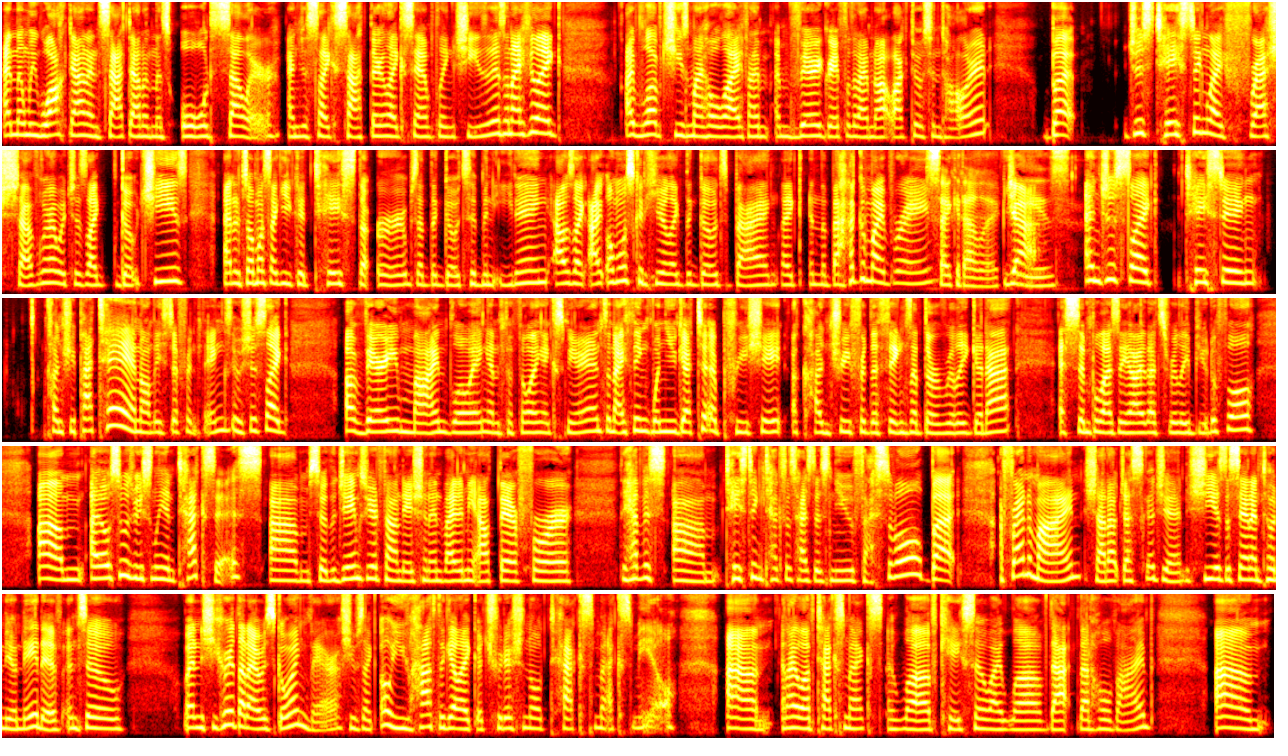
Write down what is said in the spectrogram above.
And then we walked down and sat down in this old cellar and just like sat there like sampling cheeses. And I feel like I've loved cheese my whole life. I'm I'm very grateful that I'm not lactose intolerant. But just tasting like fresh chèvre, which is like goat cheese, and it's almost like you could taste the herbs that the goats have been eating. I was like, I almost could hear like the goats bang like in the back of my brain. Psychedelic Yeah. cheese. And just like tasting country pate and all these different things. It was just like a very mind blowing and fulfilling experience. And I think when you get to appreciate a country for the things that they're really good at, as simple as they are, that's really beautiful. Um, I also was recently in Texas. Um, so the James Beard Foundation invited me out there for. They have this um, Tasting Texas has this new festival, but a friend of mine, shout out Jessica Jin, she is a San Antonio native, and so when she heard that I was going there, she was like, "Oh, you have to get like a traditional Tex-Mex meal." Um, and I love Tex-Mex. I love queso. I love that that whole vibe. Um,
